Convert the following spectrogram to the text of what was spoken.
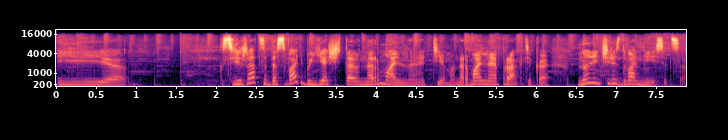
И съезжаться до свадьбы, я считаю, нормальная тема, нормальная практика, но не через два месяца.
